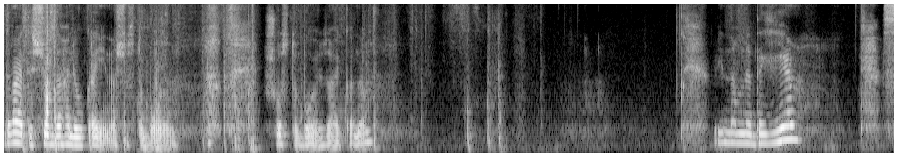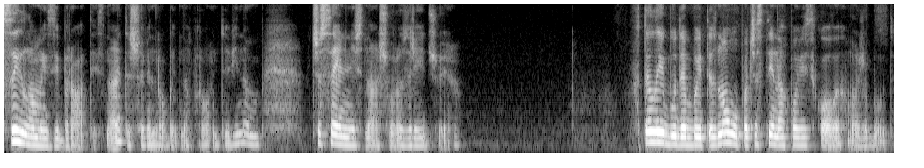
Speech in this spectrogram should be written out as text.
Давайте, що взагалі Україна, що з тобою? Що з тобою, зайка, да? Він нам не дає силами зібратись. Знаєте, що він робить на фронті? Він нам чисельність нашу розріджує. В тили буде бити знову по частинах по військових може бути.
